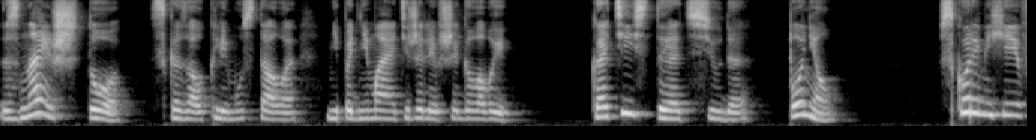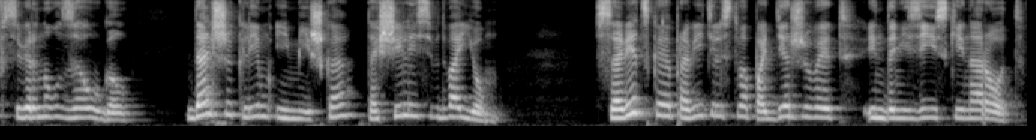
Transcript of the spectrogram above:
«Знаешь что?» — сказал Клим устало, не поднимая тяжелевшей головы. «Катись ты отсюда, понял?» Вскоре Михеев свернул за угол. Дальше Клим и Мишка тащились вдвоем. Советское правительство поддерживает индонезийский народ.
